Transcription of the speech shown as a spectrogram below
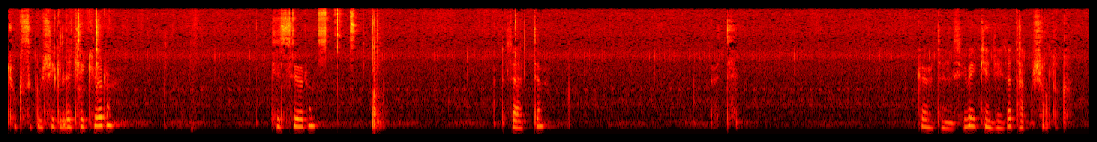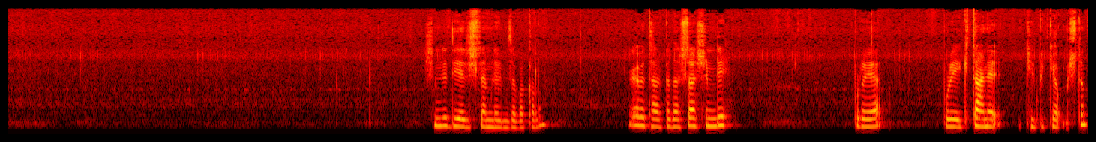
Çok sıkı bir şekilde çekiyorum. Kesiyorum. Düzelttim. Evet. Gördüğünüz gibi ikinciyi de takmış olduk. Şimdi diğer işlemlerimize bakalım. Evet arkadaşlar şimdi buraya buraya iki tane kirpik yapmıştım.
